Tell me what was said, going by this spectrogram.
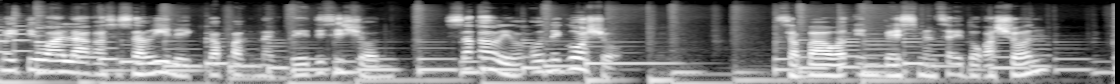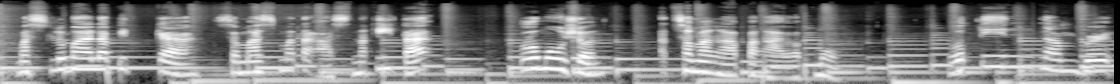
may tiwala ka sa sarili kapag nagde-desisyon sa karir o negosyo. Sa bawat investment sa edukasyon, mas lumalapit ka sa mas mataas na kita, promotion, at sa mga pangarap mo. Routine number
